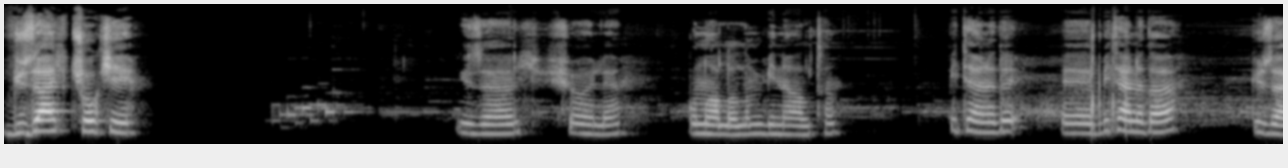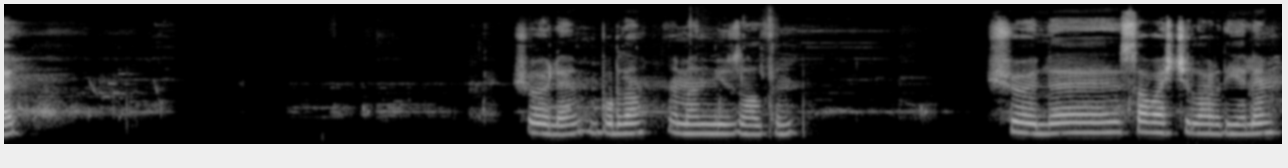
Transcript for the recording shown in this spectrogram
Güzel çok iyi. Güzel. Şöyle. Bunu alalım 1006. Bir tane de e, bir tane daha. Güzel. Şöyle buradan hemen 100 altın. Şöyle savaşçılar diyelim.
